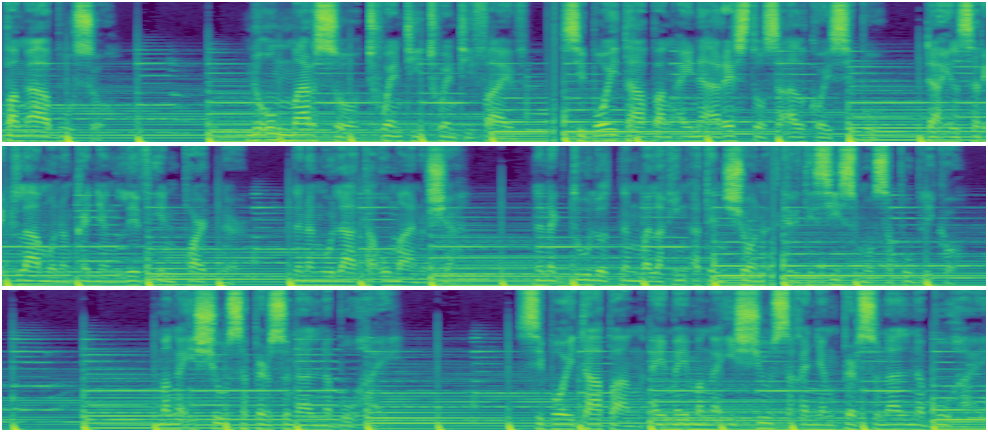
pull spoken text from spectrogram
Pang-aabuso Noong Marso 2025, si Boy Tapang ay naaresto sa Alcoy, Cebu dahil sa reklamo ng kanyang live-in partner na nangulata umano siya na nagdulot ng malaking atensyon at kritisismo sa publiko. Mga isyu sa personal na buhay Si Boy Tapang ay may mga issue sa kanyang personal na buhay,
